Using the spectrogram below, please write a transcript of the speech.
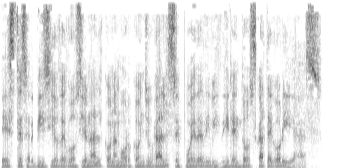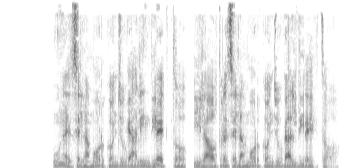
Este servicio devocional con amor conyugal se puede dividir en dos categorías. Una es el amor conyugal indirecto, y la otra es el amor conyugal directo.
